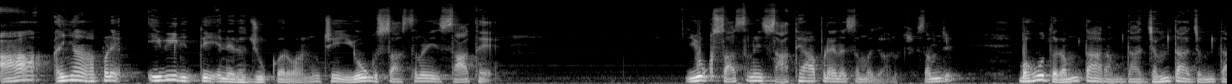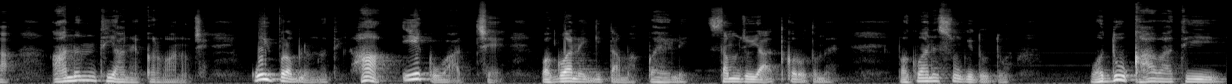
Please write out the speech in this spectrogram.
આ અહીંયા આપણે એવી રીતે એને રજૂ કરવાનું છે યોગશાસ્ત્રની સાથે. યોગશાસ્ત્રની સાથે આપણે એને સમજવાનું છે, સમજે? બહુ જ રમતા રમતા, જમતા જમતા આનંદથી આને કરવાનું છે. કોઈ પ્રોબ્લેમ નથી. હા, એક વાત છે, ભગવાને ગીતામાં કહેલી, સમજો, યાદ કરો તમે. ભગવાને શું કીધું હતું વધુ ખાવાથી,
